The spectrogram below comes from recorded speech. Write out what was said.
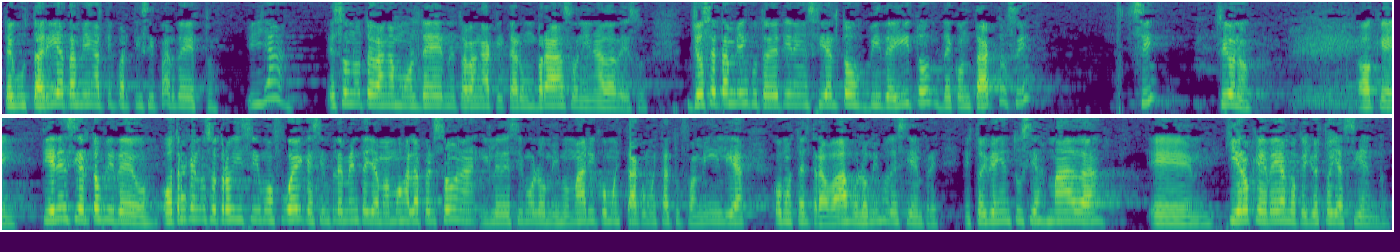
¿te gustaría también a ti participar de esto? Y ya, eso no te van a morder, no te van a quitar un brazo, ni nada de eso. Yo sé también que ustedes tienen ciertos videitos de contacto, ¿sí? ¿Sí? ¿Sí o no? Ok. Tienen ciertos videos. Otra que nosotros hicimos fue que simplemente llamamos a la persona y le decimos lo mismo. Mari, ¿cómo está? ¿Cómo está tu familia? ¿Cómo está el trabajo? Lo mismo de siempre. Estoy bien entusiasmada. Eh, quiero que veas lo que yo estoy haciendo.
